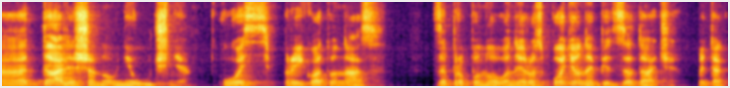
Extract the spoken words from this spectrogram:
Е, Далі, шановні учні, ось приклад у нас запропонований розподіл на підзадачі. Ми так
